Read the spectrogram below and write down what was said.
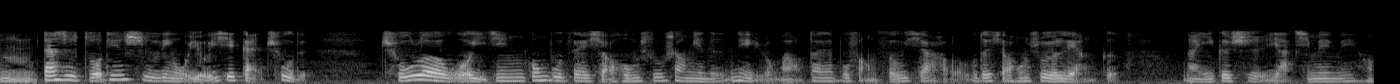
嗯，但是昨天是令我有一些感触的。除了我已经公布在小红书上面的内容啊，大家不妨搜一下好了。我的小红书有两个，那一个是雅琪妹妹哈，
